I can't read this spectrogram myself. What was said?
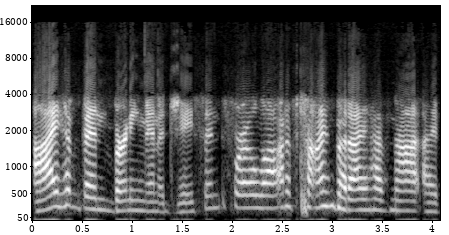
I have been Burning Man adjacent for a lot of time, but I have not. I've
